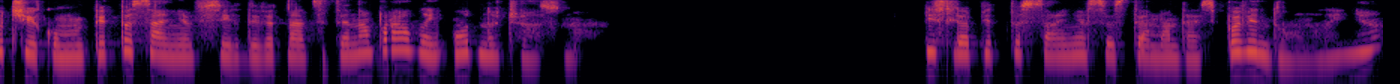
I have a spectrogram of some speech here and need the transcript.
Очікуємо підписання всіх 19 направлень одночасно. Після підписання система дасть повідомлення.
